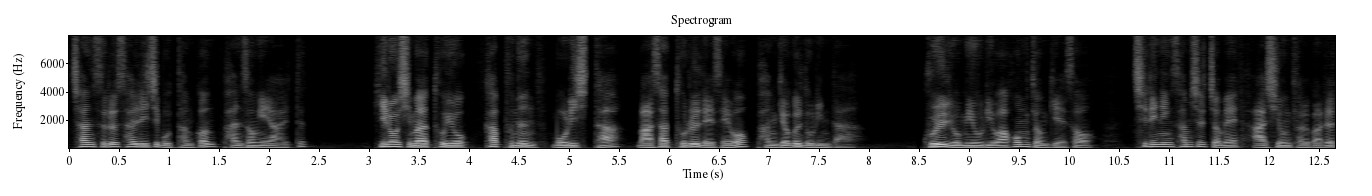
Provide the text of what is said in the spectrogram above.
찬스를 살리지 못한 건 반성해야 할 듯. 히로시마 토요 카프는 모리시타 마사토를 내세워 반격을 노린다. 9일 요미우리와 홈 경기에서 7이닝 3실점의 아쉬운 결과를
